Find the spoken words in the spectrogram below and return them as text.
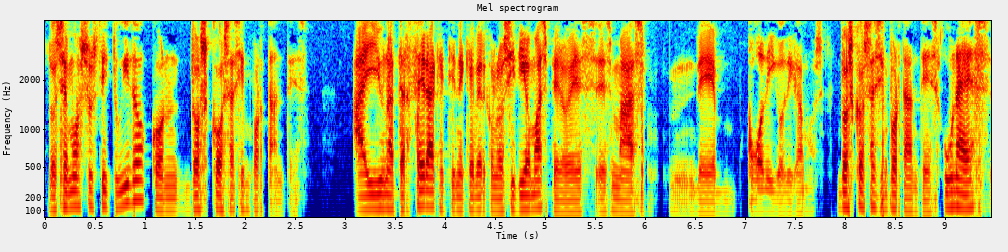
Los hemos sustituido con dos cosas importantes. Hay una tercera que tiene que ver con los idiomas, pero es, más de código, digamos. Dos cosas importantes. Una es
